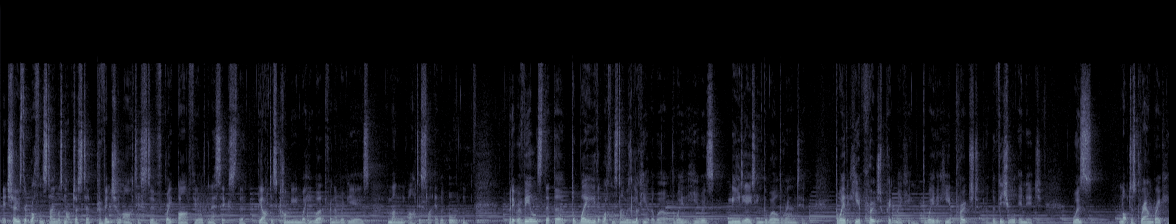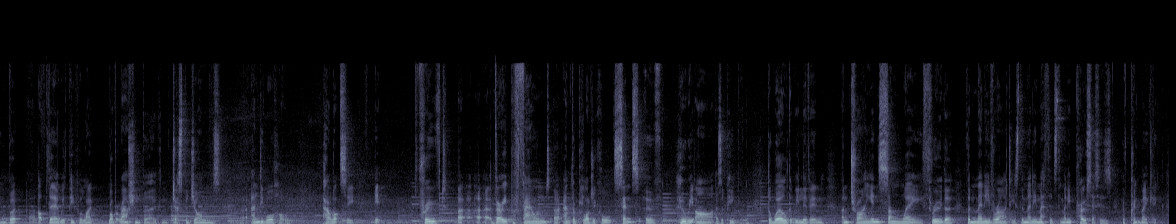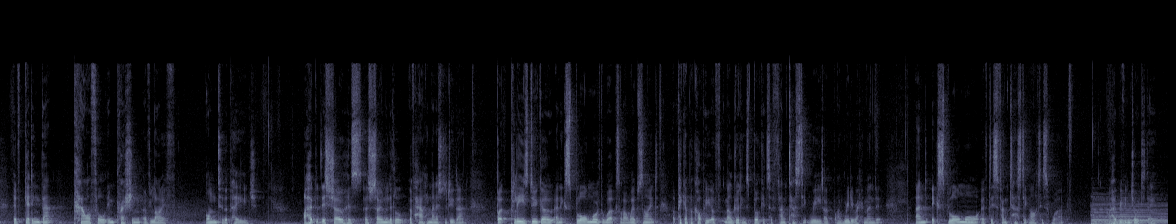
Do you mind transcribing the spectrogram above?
It shows that Rothenstein was not just a provincial artist of Great Bardfield in Essex, the, the artist commune where he worked for a number of years among artists like Edward Bawden, but it reveals that the, the way that Rothenstein was looking at the world, the way that he was mediating the world around him, the way that he approached printmaking, the way that he approached the visual image was not just groundbreaking, but uh, up there with people like Robert Rauschenberg and Jasper Johns, uh, Andy Warhol, Paolozzi. It proved a, a, a very profound uh, anthropological sense of who we are as a people, the world that we live in, and trying in some way through the, the many varieties, the many methods, the many processes of printmaking, of getting that powerful impression of life onto the page. I hope that this show has, has shown a little of how he managed to do that. But please do go and explore more of the works on our website. Uh, pick up a copy of Mel Gooding's book. It's a fantastic read. I, I really recommend it. And explore more of this fantastic artist's work. I hope you've enjoyed today.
